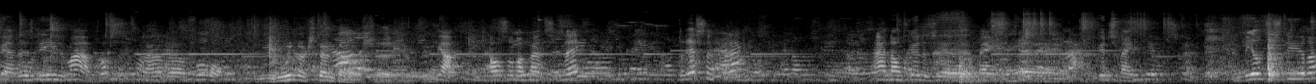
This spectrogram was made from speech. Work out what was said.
Ja, dat is deze maand. Dus we hebben volop. Je moet nog standhouse eh, zoeken. Ja, als er nog mensen zijn, er is nog plek. En dan kunnen ze mij, eh, kunnen ze mij een mailtje sturen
